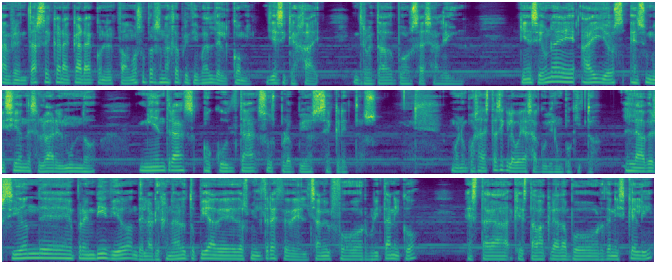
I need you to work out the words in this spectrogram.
a enfrentarse cara a cara con el famoso personaje principal del cómic, Jessica Hyde, interpretado por Sasha Lane, quien se une a ellos en su misión de salvar el mundo mientras oculta sus propios secretos. Bueno, pues a esta sí que le voy a sacudir un poquito. La versión de Prime Video de la original Utopía de 2013 del Channel 4 británico, que estaba creada por Dennis Kelly,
